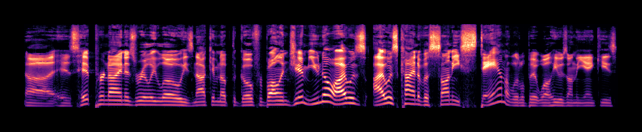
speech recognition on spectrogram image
Uh, his hit per nine is really low. He's not giving up the gopher ball. And Jim, you know, I was I was kind of a Sonny Stan a little bit while he was on the Yankees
